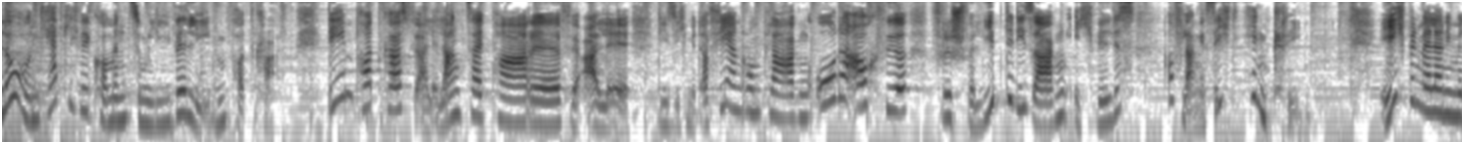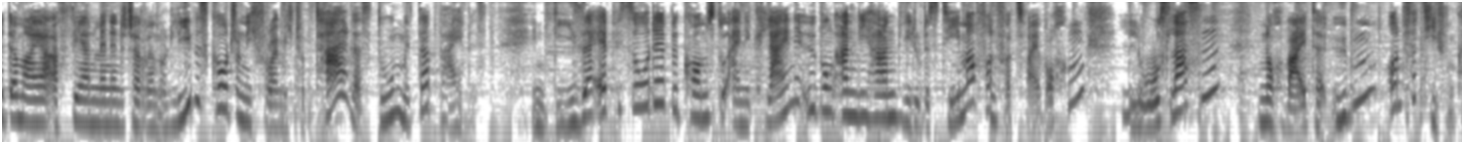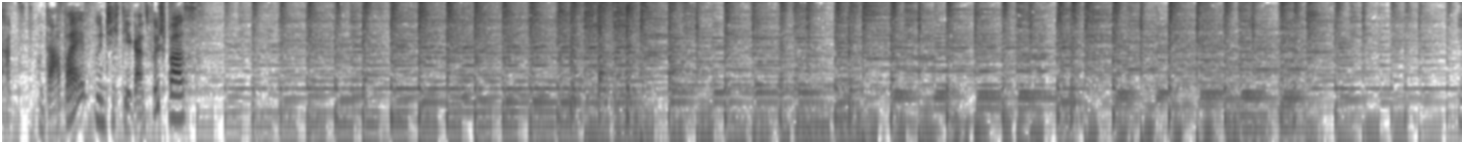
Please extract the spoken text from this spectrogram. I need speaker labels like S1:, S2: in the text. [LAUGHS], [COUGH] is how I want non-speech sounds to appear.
S1: Hallo und herzlich willkommen zum Liebe Leben Podcast. Dem Podcast für alle Langzeitpaare, für alle, die sich mit Affären rumplagen oder auch für frisch Verliebte, die sagen, ich will das auf lange Sicht hinkriegen. Ich bin Melanie Mittermeier, Affärenmanagerin und Liebescoach und ich freue mich total, dass du mit dabei bist. In dieser Episode bekommst du eine kleine Übung an die Hand, wie du das Thema von vor zwei Wochen loslassen, noch weiter üben und vertiefen kannst. Und dabei wünsche ich dir ganz viel Spaß.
